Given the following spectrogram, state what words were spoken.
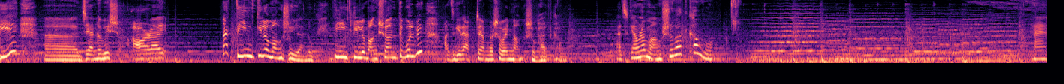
গিয়ে যেন বেশ আড়াই না তিন কিলো মাংসই আনুক। তিন কিলো মাংস আনতে বলবি আজকে রাত্রে আমরা সবাই মাংস ভাত খাব। আজকে আমরা মাংস ভাত খাব। হ্যাঁ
